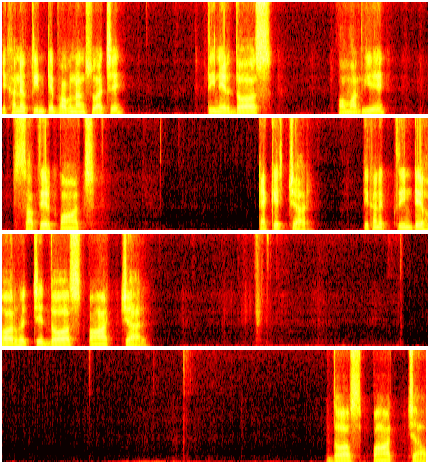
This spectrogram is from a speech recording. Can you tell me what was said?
এখানেও তিনটে ভগ্নাংশ আছে। তিনের দশ, কমা দিয়ে সাতের পাঁচ, একের চার। এখানে তিনটে হর হচ্ছে দশ, পাঁচ, চার। দশ, পাঁচ, চার।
